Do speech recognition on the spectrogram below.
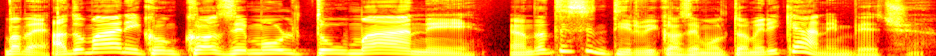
Vabbè, a domani con cose molto umane. Andate a sentirvi cose molto americane invece.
